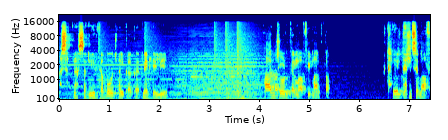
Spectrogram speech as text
बस अपना शरीर का बोझ हल्का करने के लिए हाथ जोड़कर माफ़ी माँगता हूँ। दिल से माफ़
